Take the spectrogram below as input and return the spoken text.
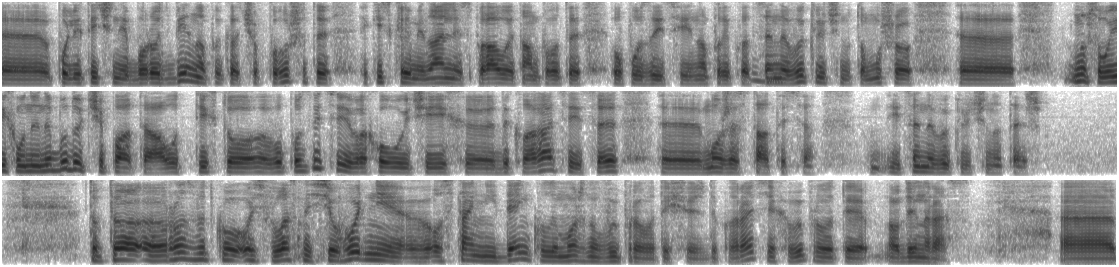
е, політичній боротьбі, наприклад, щоб порушити якісь кримінальні справи там проти опозиції. Наприклад, це не виключно, тому що е, ну своїх вони не будуть чіпати. А от ті, хто в опозиції, враховуючи їх е, декларації, це може статися, і це не виключено теж. Тобто розвитку, ось власне сьогодні останній день, коли можна виправити щось в деклараціях, виправити один раз. Е,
